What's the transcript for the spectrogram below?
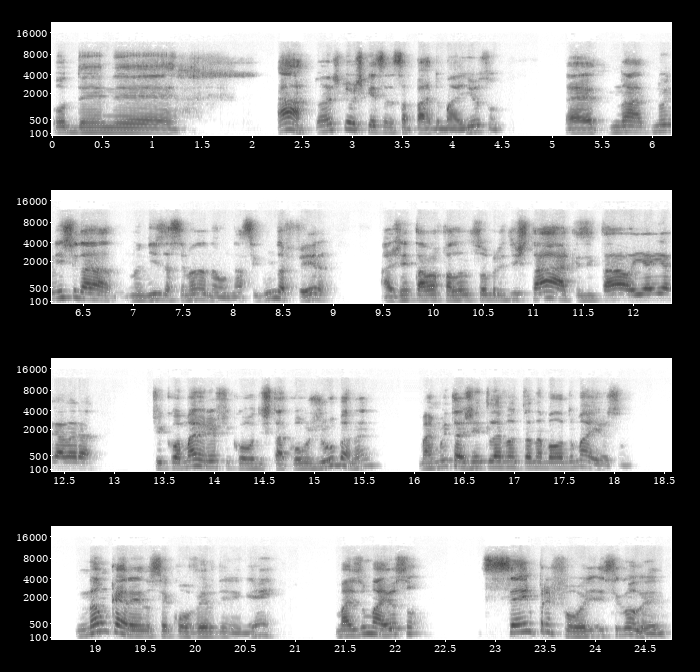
O Denner ah, antes que eu esqueça dessa parte do Maílson, é, na, no, início da, no início da semana, não, na segunda-feira, a gente tava falando sobre destaques e tal, e aí a galera ficou, a maioria ficou, destacou o Juba, né? Mas muita gente levantando a bola do Maílson. Não querendo ser coveiro de ninguém, mas o Maílson sempre foi esse goleiro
